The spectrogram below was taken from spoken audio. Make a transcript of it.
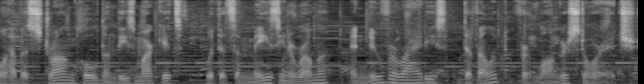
will have a strong hold on these markets with its amazing aroma and new varieties developed for longer storage.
